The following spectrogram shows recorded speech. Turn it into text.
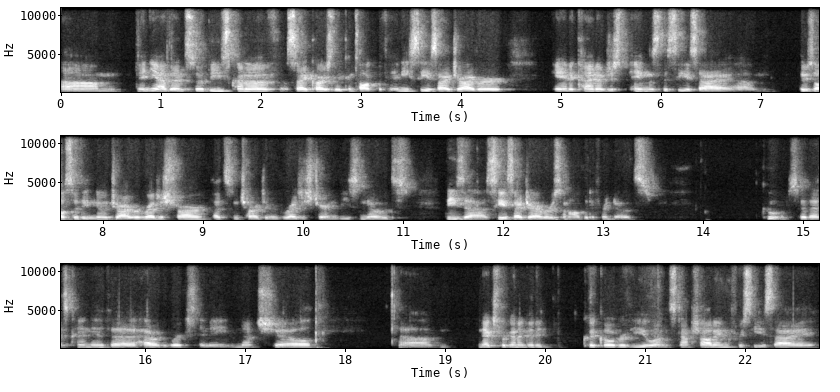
Um, and yeah, then so these kind of sidecars, they can talk with any CSI driver and it kind of just pings the CSI. Um, there's also the node driver registrar that's in charge of registering these nodes, these uh, CSI drivers on all the different nodes. Cool, so that's kind of uh, how it works in a nutshell. Um, next, we're gonna get a quick overview on snapshotting for CSI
